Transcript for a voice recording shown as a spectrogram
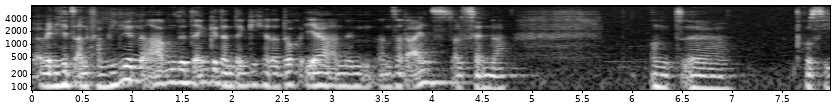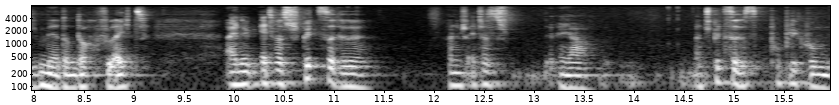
wenn ich jetzt an Familienabende denke, dann denke ich ja da doch eher an, den, an Sat 1 als Sender. Und äh, Pro7 ja dann doch vielleicht eine etwas spitzere, ein etwas, ja, ein spitzeres Publikum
